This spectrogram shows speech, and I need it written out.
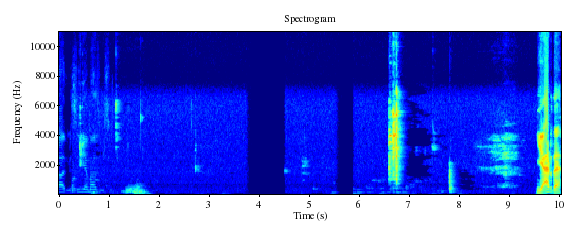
Yer misin yemez misin? Yerde.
